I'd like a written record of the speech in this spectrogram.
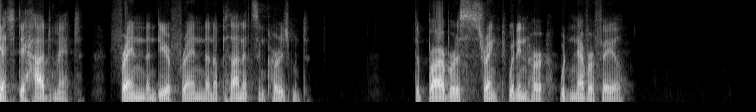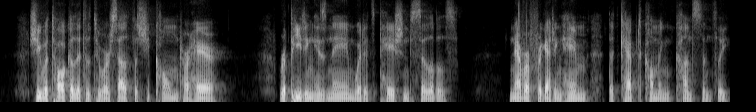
Yet they had met, friend and dear friend, and a planet's encouragement. The barbarous strength within her would never fail. She would talk a little to herself as she combed her hair, repeating his name with its patient syllables, never forgetting him that kept coming constantly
